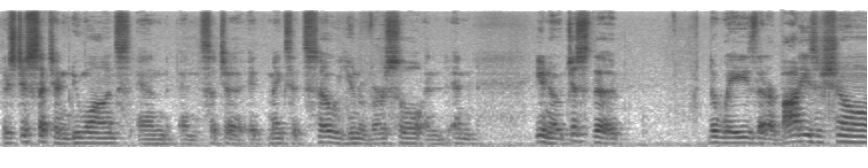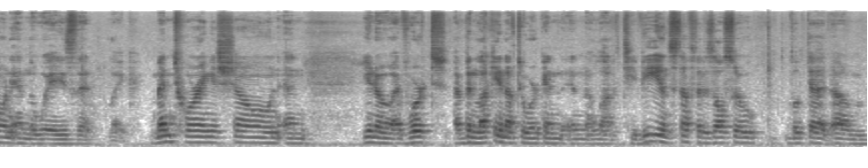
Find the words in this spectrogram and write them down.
there's just such a nuance and, and such a, it makes it so universal and, and, you know, just the, the ways that our bodies are shown and the ways that like mentoring is shown. And you know i've worked i've been lucky enough to work in, in a lot of tv and stuff that has also looked at um,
